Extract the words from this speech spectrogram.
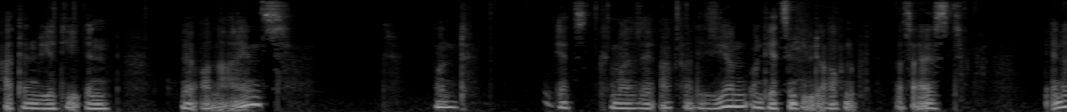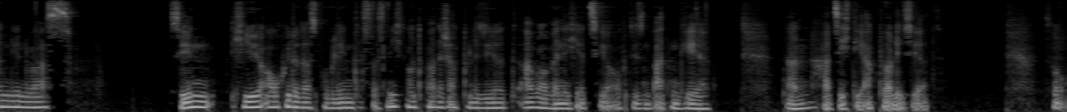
hatten wir die in Ordner 1 und Jetzt können wir sie aktualisieren. Und jetzt sind die wieder verknüpft. Das heißt, wir ändern hier was, sehen hier auch wieder das Problem, dass das nicht automatisch aktualisiert, aber wenn ich jetzt hier auf diesen Button gehe, dann hat sich die aktualisiert. So,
